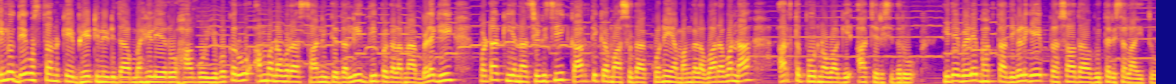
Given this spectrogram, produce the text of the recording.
ಇನ್ನು ದೇವಸ್ಥಾನಕ್ಕೆ ಭೇಟಿ ನೀಡಿದ ಮಹಿಳೆಯರು ಹಾಗೂ ಯುವಕರು ಅಮ್ಮನವರ ಸಾನ್ನಿಧ್ಯದಲ್ಲಿ ದೀಪಗಳನ್ನು ಬೆಳಗಿ ಪಟಾಕಿಯನ್ನು ಸಿಡಿಸಿ ಕಾರ್ತಿಕ ಮಾಸದ ಕೊನೆಯ ಮಂಗಳವಾರವನ್ನು ಅರ್ಥಪೂರ್ಣವಾಗಿ ಆಚರಿಸಿದರು. ಇದೇ ವೇಳೆ ಭಕ್ತಾದಿಗಳಿಗೆ ಪ್ರಸಾದ ವಿತರಿಸಲಾಯಿತು.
